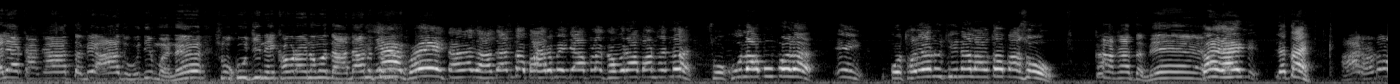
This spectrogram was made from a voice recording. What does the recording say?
અલ્યા કાકા તમે આજ સુધી મને સોખુજી નહીં ખવડાવ્યું મને દાદા ને ભાઈ તારા દાદાને તો બાર મહિને આપણે ખવડાવવાનું એટલે ચોખ્ખું લાવવું પડે. એ કોથળિયાનું ચીના લાવતો પાછો. કાકા તમે કઈ રાઈટ લેતા. હા રડો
